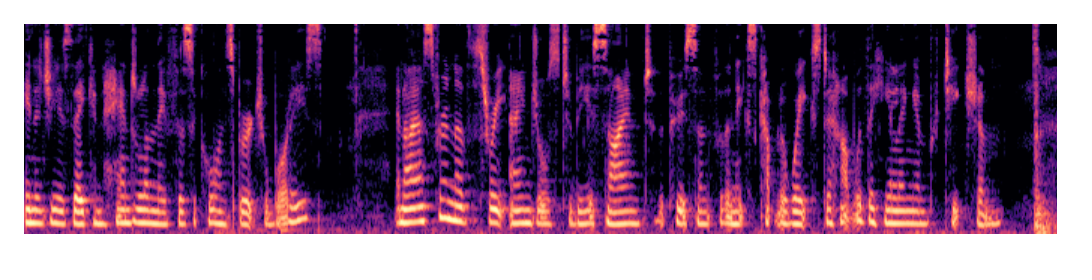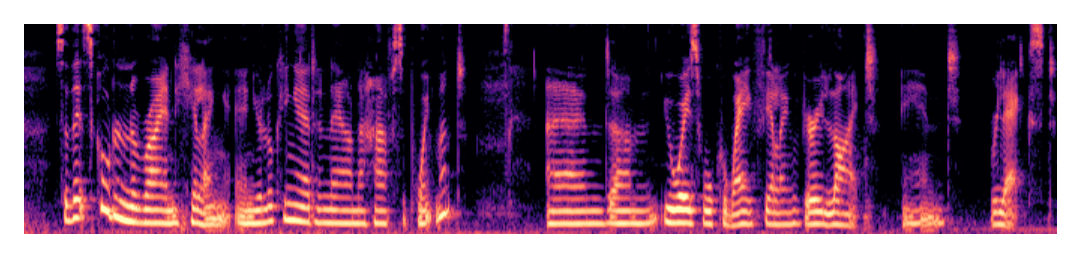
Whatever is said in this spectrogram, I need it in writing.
energy as they can handle in their physical and spiritual bodies. And I ask for another three angels to be assigned to the person for the next couple of weeks to help with the healing and protection. So that's called an Orion healing, and you're looking at an hour and a half's appointment. And um, you always walk away feeling very light and relaxed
